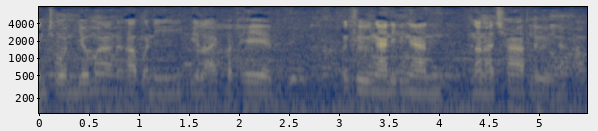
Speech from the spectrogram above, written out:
วลชนเยอะมากนะครับ วันนี้มีหลายประเทศ ก็คืองานนี้เป็นงานนานาชาติเลยนะครับ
